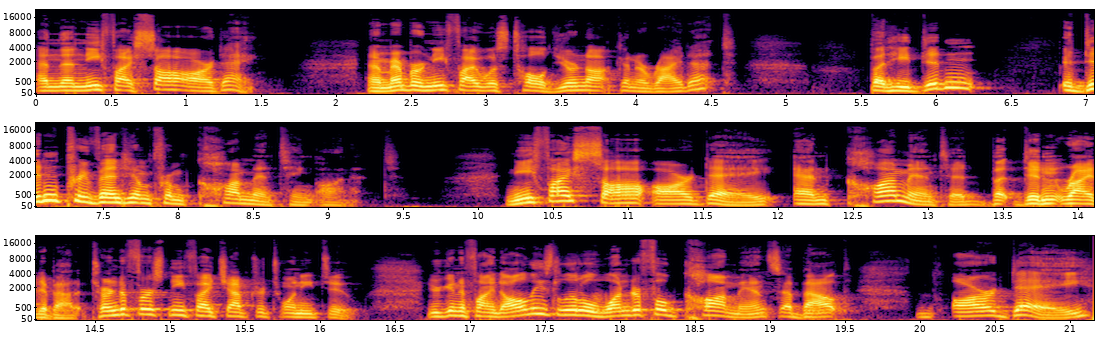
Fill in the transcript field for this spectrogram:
And then Nephi saw our day. Now remember, Nephi was told, You're not going to write it. But he didn't, it didn't prevent him from commenting on it. Nephi saw our day and commented, but didn't write about it. Turn to 1 Nephi chapter 22. You're going to find all these little wonderful comments about our day,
